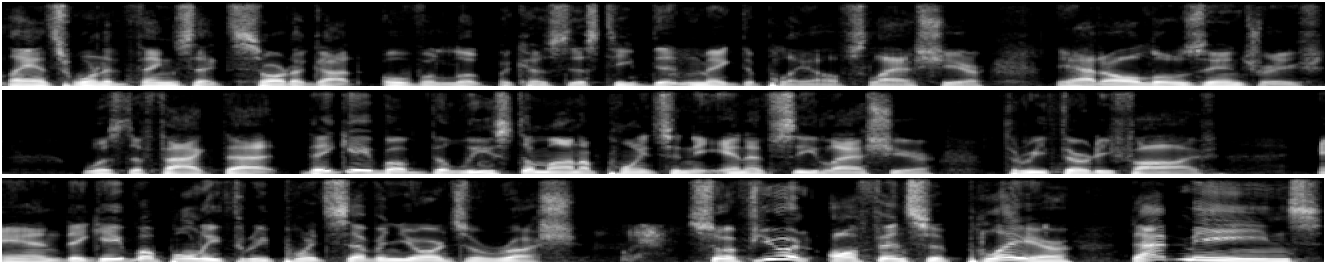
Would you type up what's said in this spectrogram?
Lance, one of the things that sort of got overlooked because this team didn't make the playoffs last year, they had all those injuries, was the fact that they gave up the least amount of points in the NFC last year 335. And they gave up only 3.7 yards a rush. So if you're an offensive player, that means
